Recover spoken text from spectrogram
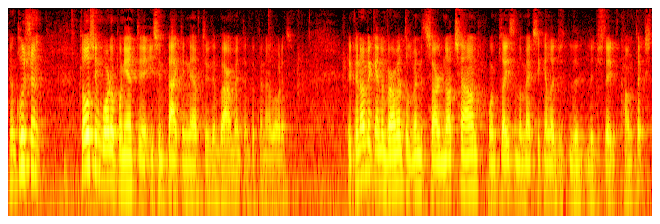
Conclusion, closing Bordo Poniente is impacting negatively the environment in Pepenadores. Economic and environmental benefits are not sound when placed in the Mexican leg- legislative context.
